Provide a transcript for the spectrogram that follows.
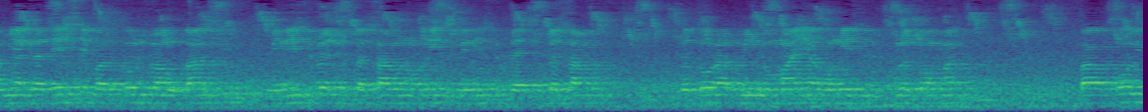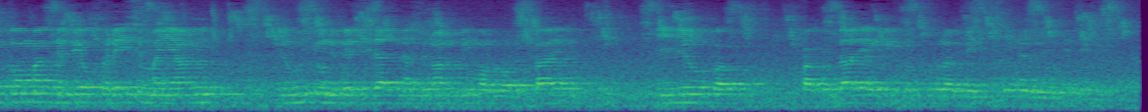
A minha agradece para o Dr. João Câncio, Ministro da Educação, Ministro da Educação, Dr. Armindo Maia, Ministro Thomas, para apoio Thomas que oferece Miami, e Universidade Nacional de Timor-Leste, e a Faculdade de Agricultura, Medicina e.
